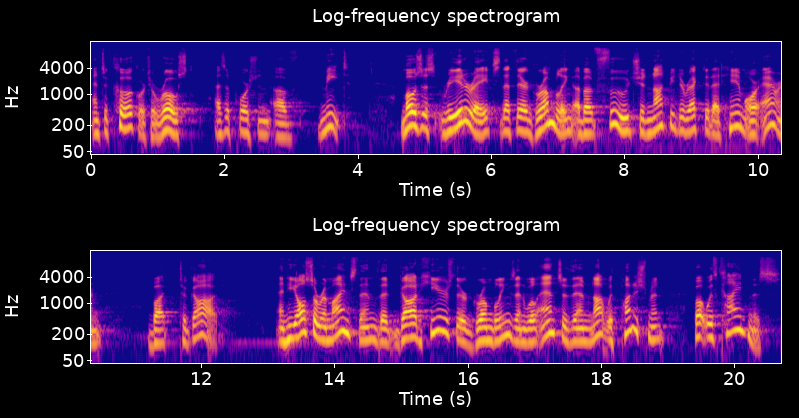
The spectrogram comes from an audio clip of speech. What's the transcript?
and to cook or to roast as a portion of meat. Moses reiterates that their grumbling about food should not be directed at him or Aaron, but to God. And he also reminds them that God hears their grumblings and will answer them not with punishment, but with kindness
